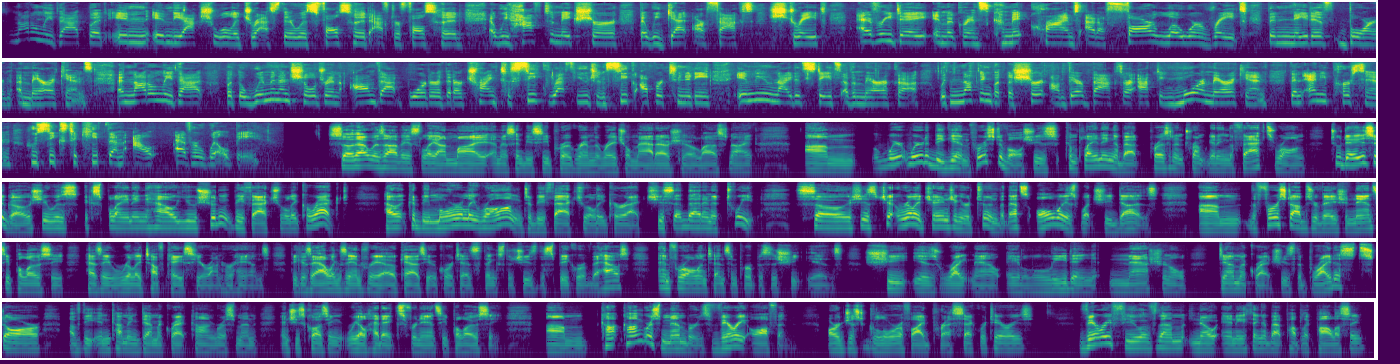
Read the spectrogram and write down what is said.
Not only that, but in, in the actual address, there was falsehood after falsehood. And we have to make sure that we get our facts straight. Everyday immigrants commit crimes at a far lower rate than native born Americans. And not only that, but the women and children on that border that are trying to seek refuge and seek opportunity in the United States of America with nothing but the shirt on their backs are acting more American than any person who seeks to keep them out ever will be. So that was obviously on my MSNBC program, The Rachel Maddow Show, last night. Um, where, where to begin? First of all, she's complaining about President Trump getting the facts wrong. Two days ago, she was explaining how you shouldn't be factually correct how it could be morally wrong to be factually correct. She said that in a tweet. So she's ch- really changing her tune, but that's always what she does. Um, the first observation Nancy Pelosi has a really tough case here on her hands because Alexandria Ocasio Cortez thinks that she's the Speaker of the House, and for all intents and purposes, she is. She is right now a leading national Democrat. She's the brightest star of the incoming Democrat congressman, and she's causing real headaches for Nancy Pelosi. Um, con- Congress members very often are just glorified press secretaries. Very few of them know anything about public policy.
